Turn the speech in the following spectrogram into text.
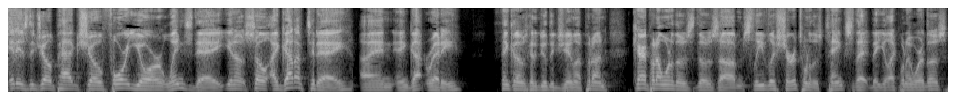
It is the Joe Pag Show for your Wednesday. You know, so I got up today and, and got ready, thinking I was going to do the gym. I put on, Carrie put on one of those those um, sleeveless shirts, one of those tanks that, that you like when I wear those.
